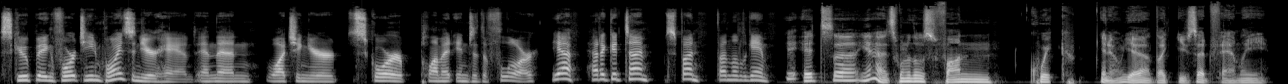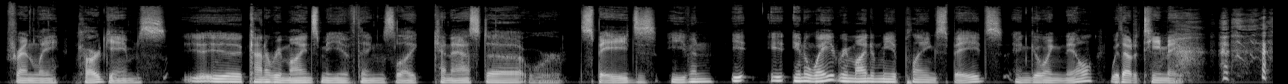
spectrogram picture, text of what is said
scooping 14 points into your hand and then watching your score plummet into the floor. Yeah, had a good time. It's fun. Fun little game. It's uh yeah, it's one of those fun, quick, you know, yeah, like you said, family friendly card games. It, kind of reminds me of things like Canasta or Spades, even. It, it, in a way, it reminded me of playing Spades and going nil without a teammate.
